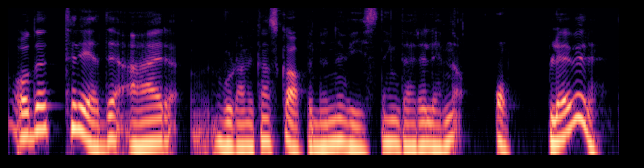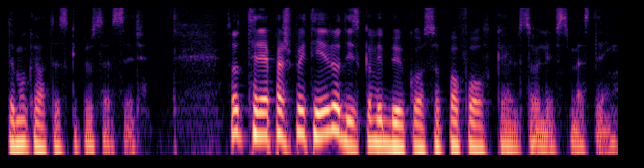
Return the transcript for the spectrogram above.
Og det tredje er hvordan vi kan skape en undervisning der elevene opplever demokratiske prosesser. Så tre perspektiver, og de skal vi bruke også på folkehelse og livsmestring.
